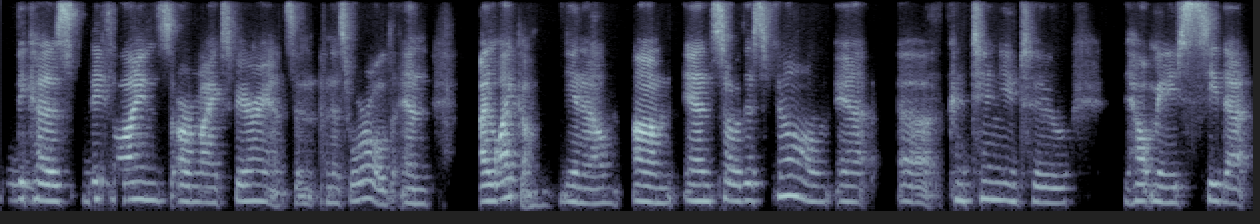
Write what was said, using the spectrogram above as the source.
mm-hmm. because these lines are my experience in, in this world and i like them you know? Um, and so this film uh, uh, continued to help me see that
